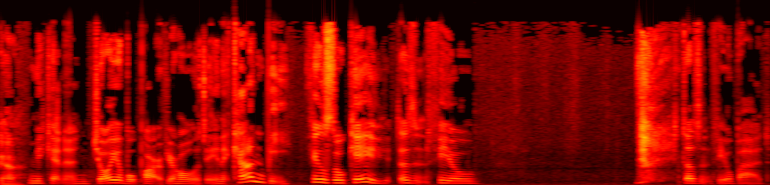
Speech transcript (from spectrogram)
Yeah. Make it an enjoyable part of your holiday, and it can be. Feels okay. It doesn't feel. it doesn't feel bad.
